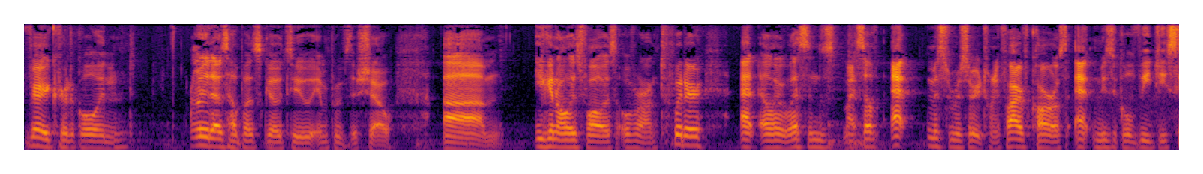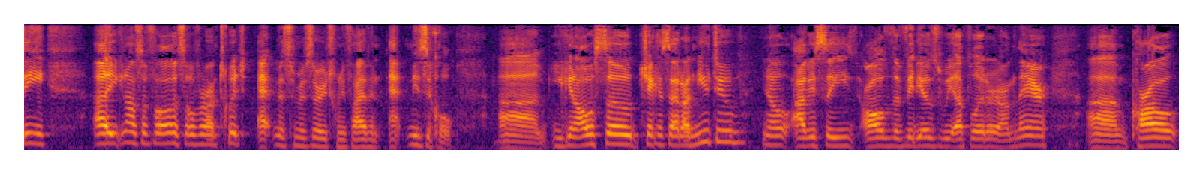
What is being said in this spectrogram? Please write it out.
very critical and really does help us go to improve the show. Um, you can always follow us over on Twitter at LR Lessons, myself at Mr. Missouri25, Carlos at Musical VGC. Uh, you can also follow us over on Twitch at Mr. Missouri25 and at Musical. Um, you can also check us out on YouTube. You know, obviously, all the videos we upload are on there. Um, Carl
